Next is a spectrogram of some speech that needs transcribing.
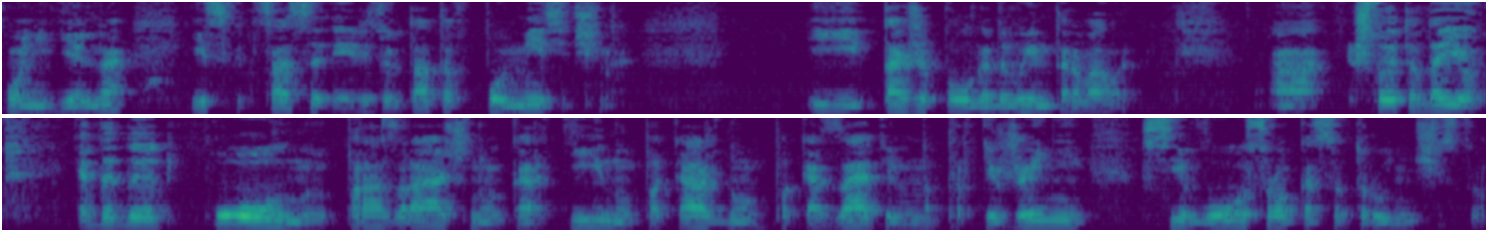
понедельно и с фиксацией результатов помесячно и также полугодовые интервалы. А, что это дает? Это дает полную прозрачную картину по каждому показателю на протяжении всего срока сотрудничества.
